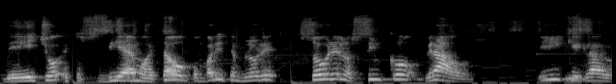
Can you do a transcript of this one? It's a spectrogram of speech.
de hecho, estos días hemos estado con varios temblores sobre los 5 grados. Y que, claro,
